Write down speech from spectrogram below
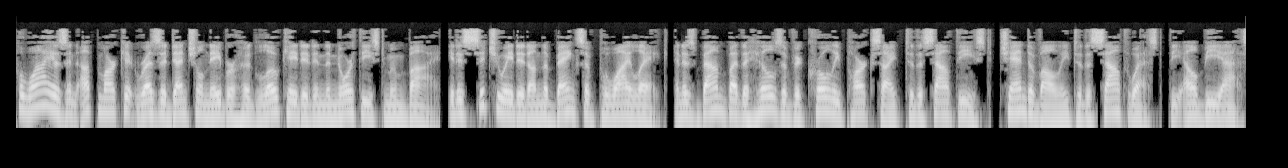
Powai is an upmarket residential neighbourhood located in the northeast Mumbai. It is situated on the banks of Powai Lake, and is bound by the hills of Vikhroli Parksite to the southeast, Chandivali to the southwest, the LBS.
